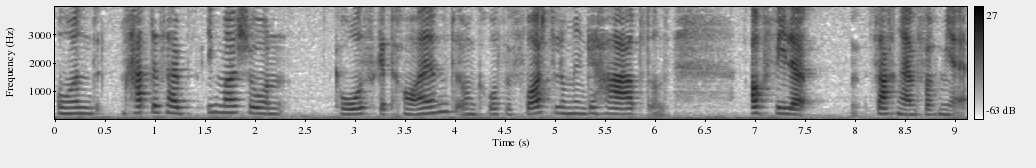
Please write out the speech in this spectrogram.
und habe deshalb immer schon groß geträumt und große Vorstellungen gehabt und auch viele Sachen einfach mir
